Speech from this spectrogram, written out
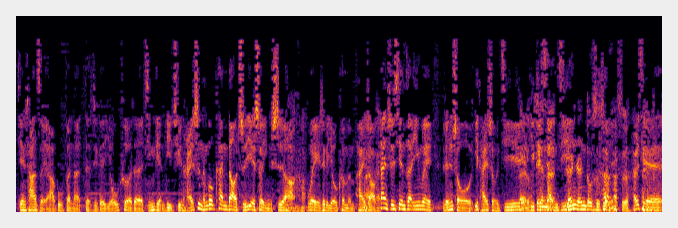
尖沙咀啊部分呢的这个游客的景点地区，还是能够看到职业摄影师啊为这个游客们拍照。但是现在因为人手一台手机，一个相机，人人都是摄影师，而且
